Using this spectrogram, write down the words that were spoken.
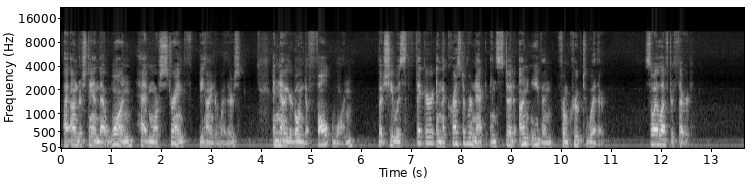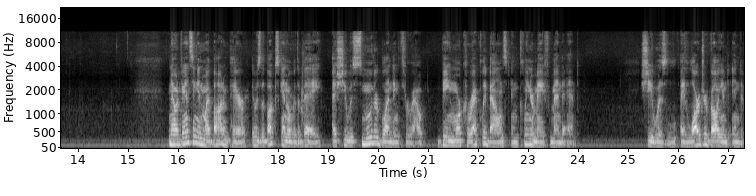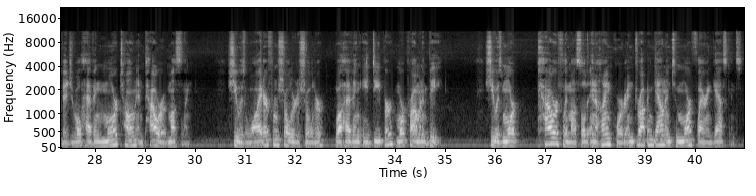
I understand that one had more strength behind her withers, and now you're going to fault one, but she was thicker in the crest of her neck and stood uneven from croup to wither. So I left her third. Now advancing into my bottom pair, it was the buckskin over the bay, as she was smoother blending throughout, being more correctly balanced and cleaner made from end to end. She was a larger volumed individual, having more tone and power of muscling. She was wider from shoulder to shoulder, while having a deeper, more prominent V. She was more powerfully muscled in a hindquarter and dropping down into more flaring gaskins.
